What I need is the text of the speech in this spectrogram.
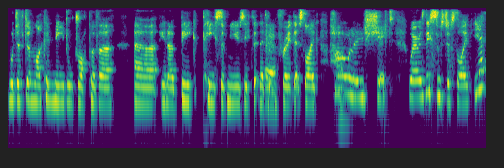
would have done like a needle drop of a. Uh, you know, big piece of music that they'd Yeah. written for it that's like, holy shit. Whereas this was just like, yeah,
